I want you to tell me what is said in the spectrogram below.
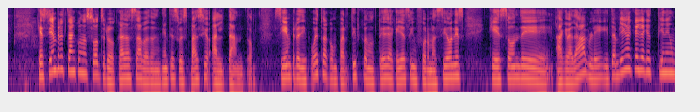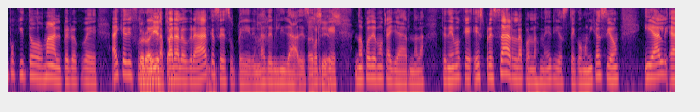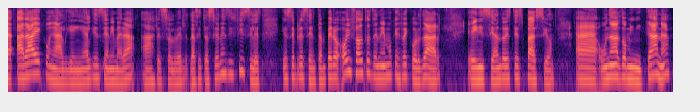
que siempre están con nosotros cada sábado en Gente Su Espacio al tanto. Siempre dispuesto a compartir con ustedes aquellas informaciones que son de agradable y también aquellas que tienen un poquito mal, pero que hay que difundirla para lograr que se superen las debilidades, porque no podemos callárnosla, tenemos que expresarla por los medios de comunicación y hará eco en alguien y alguien se animará a resolver las situaciones difíciles que se presentan. Pero hoy, Fausto, tenemos que recordar, eh, iniciando este espacio, a una dominicana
